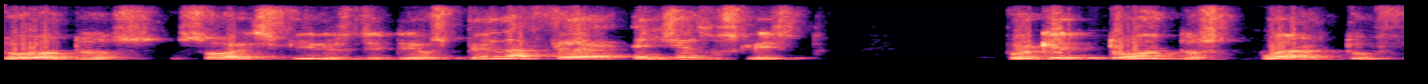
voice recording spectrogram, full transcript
todos sois filhos de Deus pela fé em Jesus Cristo. Porque todos quantos,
